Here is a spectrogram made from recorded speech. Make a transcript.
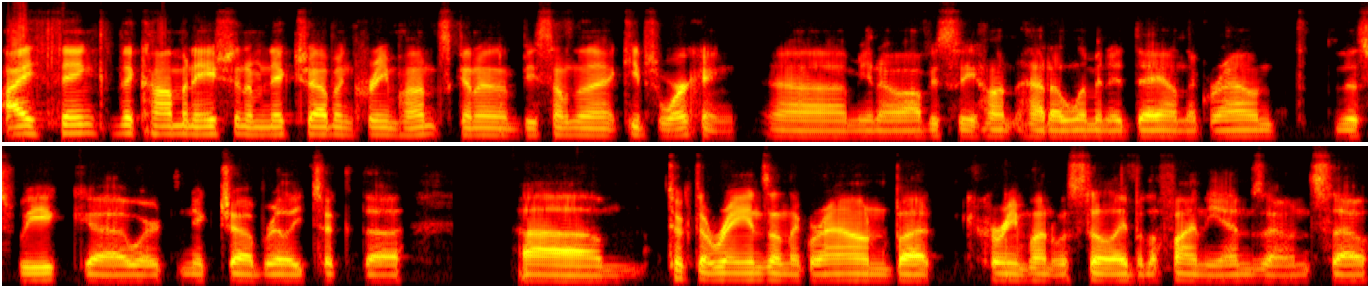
I think the combination of Nick Chubb and Kareem Hunt's going to be something that keeps working. Um, you know, obviously Hunt had a limited day on the ground this week uh, where Nick Chubb really took the um, took the reins on the ground, but Kareem Hunt was still able to find the end zone. So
